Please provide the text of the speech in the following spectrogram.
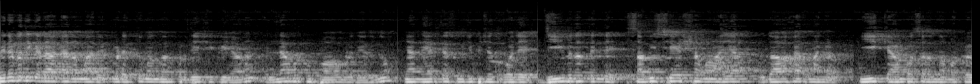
നിരവധി കലാകാരന്മാർ ഇവിടെ എത്തുമെന്ന് പ്രതീക്ഷിക്കുകയാണ്. എല്ലാവർക്കും ഭാവങ്ങൾ തരുന്നു ഞാൻ നേരത്തെ സൂചിപ്പിച്ചതുപോലെ ജീവിതത്തിന്റെ സവിശേഷമായ ഉദാഹരണങ്ങൾ ഈ ക്യാമ്പസിൽ നമുക്ക്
